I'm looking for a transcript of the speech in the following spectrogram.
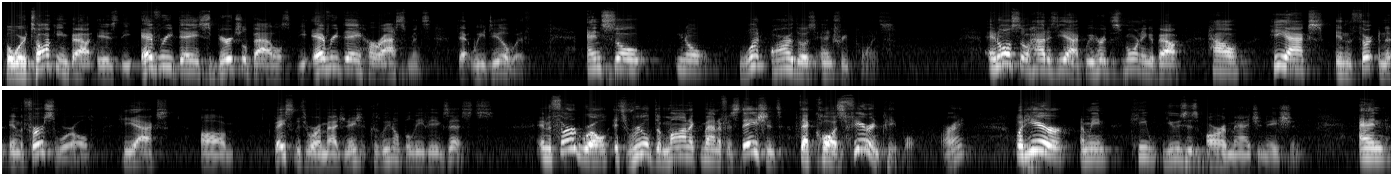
But what we're talking about is the everyday spiritual battles, the everyday harassments that we deal with. And so, you know, what are those entry points? And also, how does he act? We heard this morning about how he acts in the, thir- in the, in the first world, he acts um, basically through our imagination because we don't believe he exists. In the third world, it's real demonic manifestations that cause fear in people, all right? But here, I mean, he uses our imagination. And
